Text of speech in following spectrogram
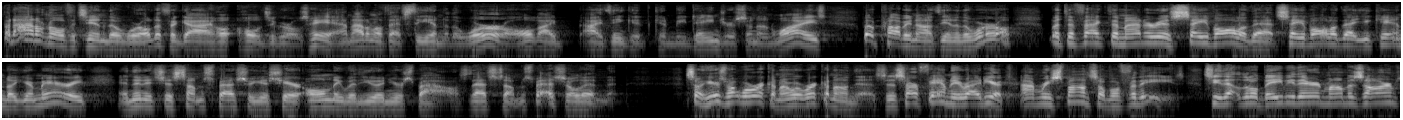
but I don't know if it's the end of the world if a guy holds a girl's hand. I don't know if that's the end of the world. I, I think it can be dangerous and unwise, but probably not the end of the world. But the fact of the matter is, save all of that. Save all of that you can until you're married, and then it's just something special you share only with you and your spouse. That's something special, isn't it? So here's what we're working on. We're working on this. Is our family right here. I'm responsible for these. See that little baby there in mama's arms?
